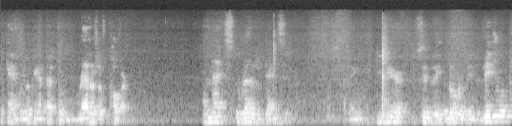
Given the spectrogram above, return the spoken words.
Again, we're looking at that, the relative cover. And next, the relative density. And then here, simply the number of individuals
